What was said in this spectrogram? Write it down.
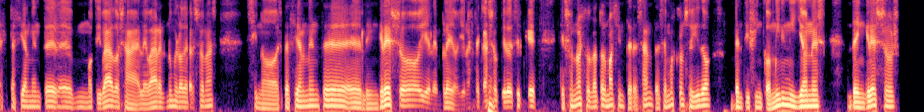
especialmente motivados a elevar el número de personas, sino especialmente el ingreso y el empleo. Y en este caso quiero decir que, son nuestros datos más interesantes. Hemos conseguido 25.000 millones de ingresos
